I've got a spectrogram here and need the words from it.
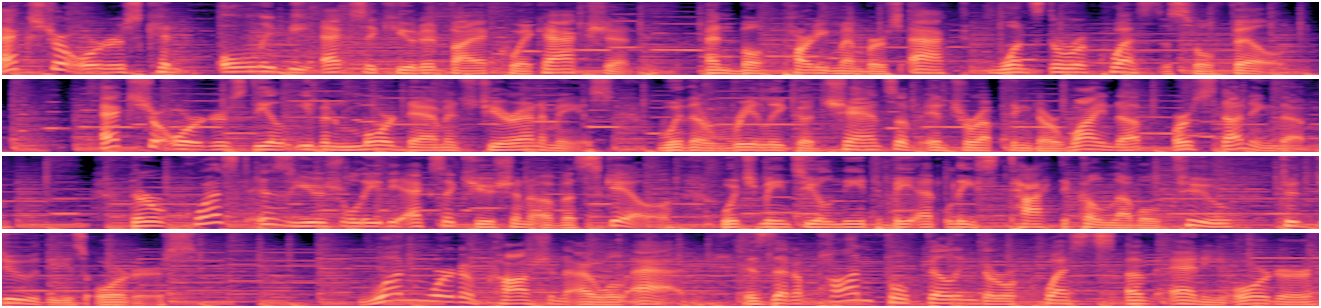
Extra orders can only be executed by a quick action, and both party members act once the request is fulfilled. Extra orders deal even more damage to your enemies, with a really good chance of interrupting their windup or stunning them. The request is usually the execution of a skill, which means you'll need to be at least tactical level 2 to do these orders. One word of caution I will add is that upon fulfilling the requests of any order,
